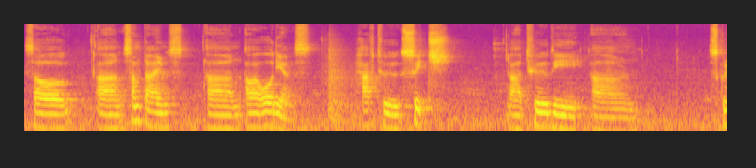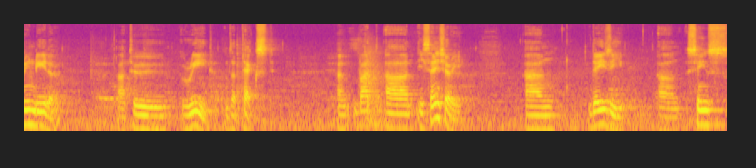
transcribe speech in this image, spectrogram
So uh, sometimes uh, our audience have to switch uh, to the um, screen reader uh, to read the text. Um, but uh, essentially, um, DAISY uh, since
